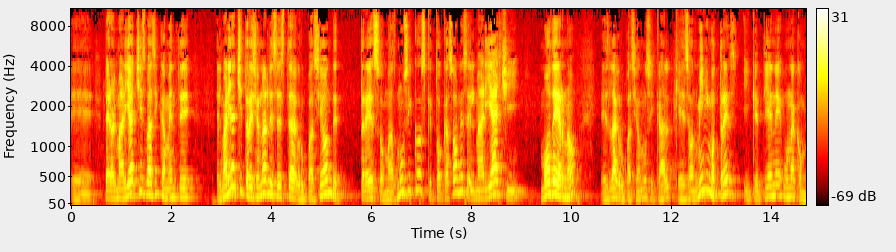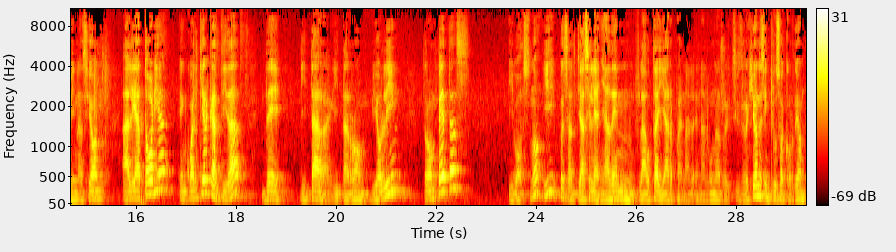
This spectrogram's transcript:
Eh, pero el mariachi es básicamente, el mariachi tradicional es esta agrupación de tres o más músicos que toca sones, el mariachi moderno es la agrupación musical que son mínimo tres y que tiene una combinación aleatoria en cualquier cantidad de guitarra, guitarrón, violín, trompetas y voz, ¿no? Y pues ya se le añaden flauta y arpa en, al- en algunas re- regiones, incluso acordeón.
